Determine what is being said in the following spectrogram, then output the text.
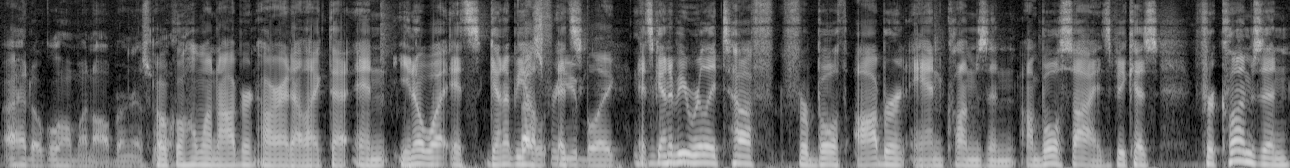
I had Oklahoma and Auburn as well. Oklahoma and Auburn. All right, I like that. And you know what? It's gonna be That's a, for you, Blake. it's gonna be really tough for both Auburn and Clemson on both sides because for Clemson,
